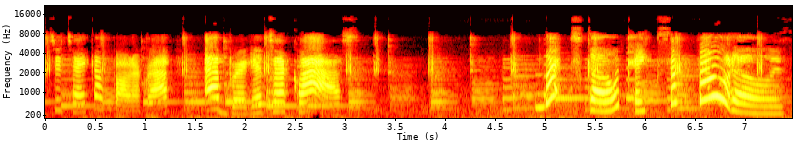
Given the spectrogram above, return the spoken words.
Us to take a photograph and bring it to class. Let's go take some photos.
